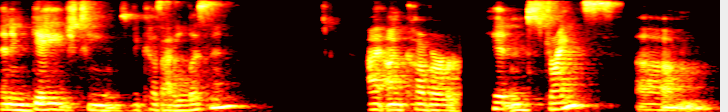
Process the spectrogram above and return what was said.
and engage teams because I listen. I uncover hidden strengths. Um,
